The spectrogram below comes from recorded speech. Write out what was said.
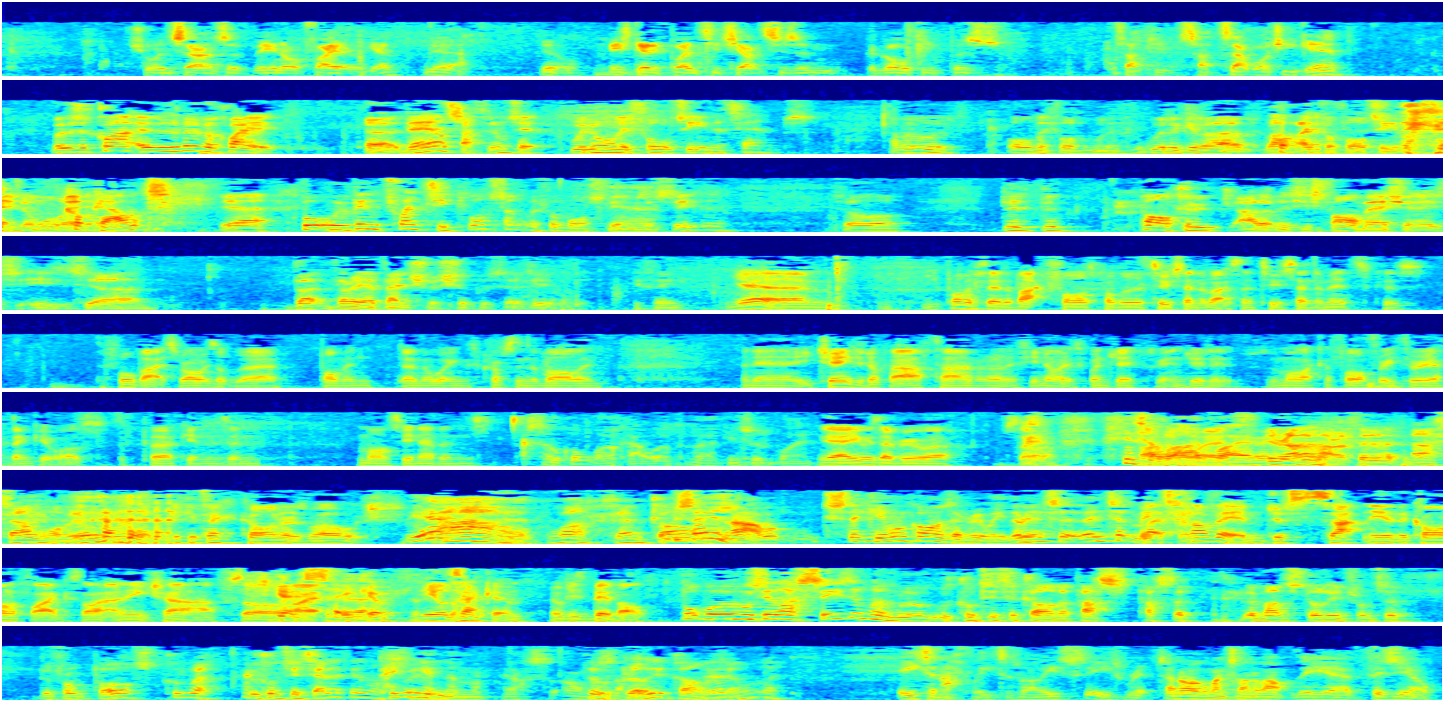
showing signs of being on fire again. Yeah. You know, he's getting plenty of chances, and the goalkeepers sat, sat, sat watching game. But it was a quite, it was a bit of a quiet uh, day on Saturday, wasn't it? With only 14 attempts. I mean, we only for we'd have given a well, like for 14 last season, wouldn't we? Cookouts. Yeah, but we've been 20 plus, haven't we, for most games Yeah. this season? So, the, the Paul Cook, Adam, is his formation is is um, very adventurous, should we say? Do you, you think? Yeah, um, you probably say the back four is probably the two centre backs and the two centre mids because the full backs are always up there bombing down the wings, crossing the ball in. And uh, he changed it up at half time. I don't know if you noticed when Jacobs got injured, it was more like a 4 3 3, I think it was, with Perkins and Morsy and Evans. I still couldn't work out where Perkins was playing. Yeah, he was everywhere. So He's a live always. player. He isn't ran a marathon at our sound one, didn't he can take a corner as well, which? Yeah. Wow, what? Them I'm saying that. We'll stick him on corners every week. They're into, they're into let's mixing. have him just sat near the corner flags like on each half. So Get like, to take him. he'll take him with his bib on. But where was it last season when we, we couldn't hit a corner past, past the, the man stood in front of the front post? Could we? We couldn't hit anything last Pinging season. them. Yes, on They were brilliant corners, Yeah. weren't they? He's an athlete as well. He's he's ripped. I know I went on about the uh, physio,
